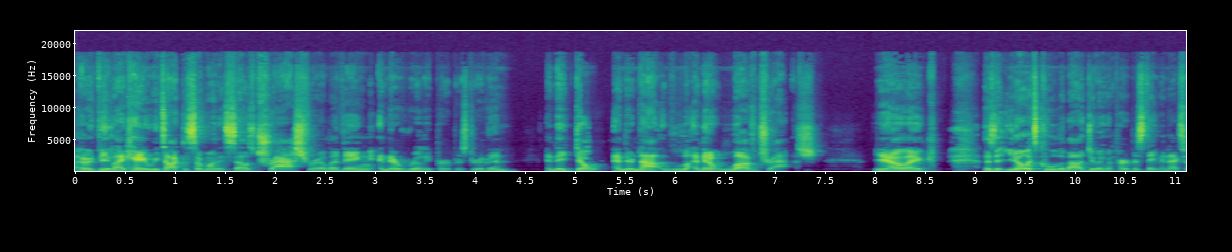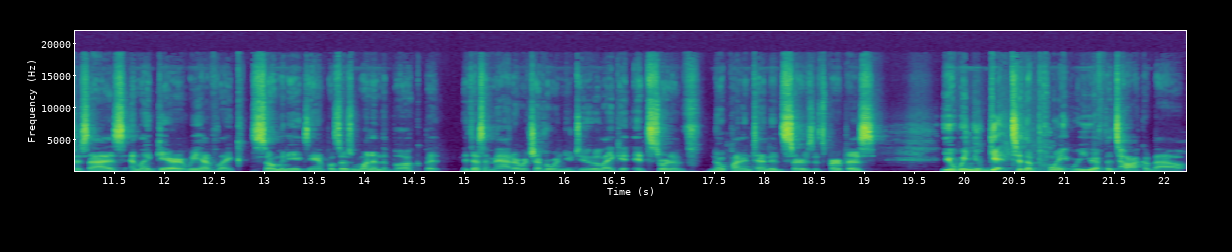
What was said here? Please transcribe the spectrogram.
I would be like, hey, we talked to someone that sells trash for a living, and they're really purpose driven, and they don't, and they're not, and they don't love trash you know, like, you know what's cool about doing a purpose statement exercise? And like Garrett, we have like so many examples. There's one in the book, but it doesn't matter whichever one you do. Like, it, it's sort of no pun intended serves its purpose. You know, when you get to the point where you have to talk about,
